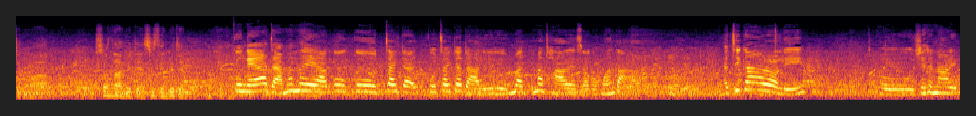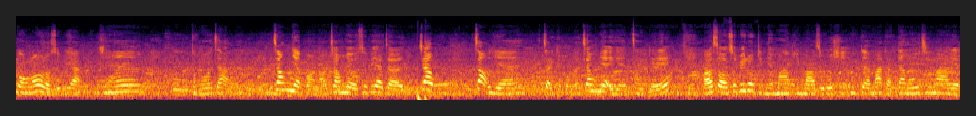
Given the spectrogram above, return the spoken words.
ကျွန်တော်ကစဉ်းစားဖြစ်တယ်စီစဉ်ဖြစ်တယ်ပေါ့ဟုတ်ကဲ့ကိုငယ်ကကြာမမရကိုကိုကြိုက်တဲ့ကိုကြိုက်တတ်တာလေးတွေကိုမှတ်မှတ်ထားတယ်ဆိုတော့ဝမ်းတာရတာလေအจิကတော့လေ ဟိုရတနာတွေအကုန်လုံးတော့ဆိုပြရရန်ဟိုသဘောကျတယ်ကြောက်မြက်ပေါ့နော်ကြောက်မြက်ကိုဆိုပြရကြကြောက်ကြောက်ရန်ကြိုက်တယ်ပေါ့နော်ကြောက်မြက်အရင်ကြိုက်တယ်။ဘာလို့ဆိုဆိုပြတို့ဒီမြန်မာပြည်မှာဆိုလို့ရှိရင်အင်တန်မှဒါတန်မိုးကြီးမားတဲ့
